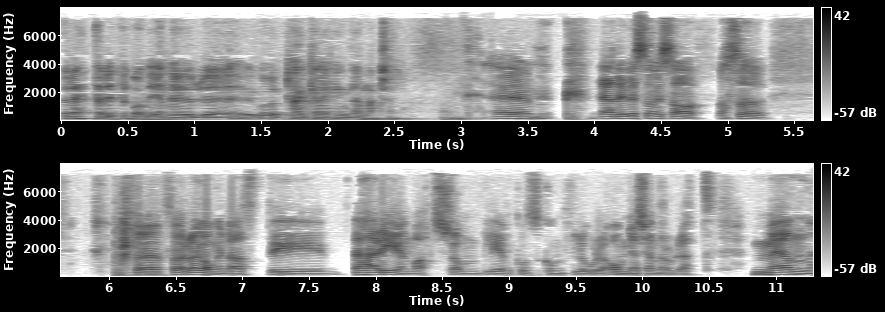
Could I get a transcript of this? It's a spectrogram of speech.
berätta lite Bodén. Hur, eh, hur går tankarna kring den matchen? Eh, ja, det är väl som vi sa alltså, för, förra gången, att det, det här är en match som Leverkusen kommer förlora om jag känner dem rätt. Men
